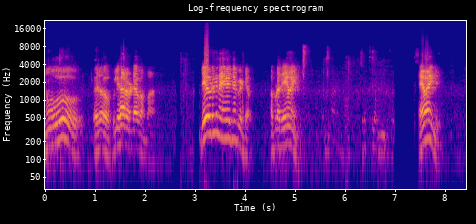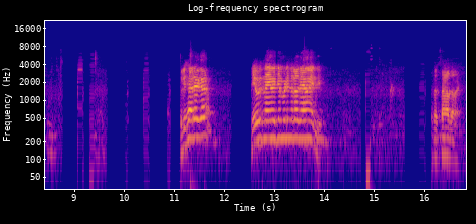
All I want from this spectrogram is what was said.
నువ్వు ఏదో పులిహార వండావమ్మా. దేవుడికి నైవేద్యం పెట్టావు. అప్పుడు అది ఏమైంది? ఏమైంది? పులిహారేగా? దేవుడికి నైవేద్యం పెట్టిన తర్వాత ఏమైంది? ప్రసాదమైంది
